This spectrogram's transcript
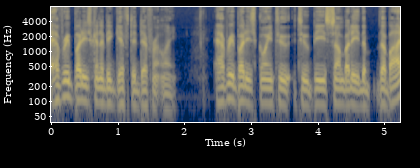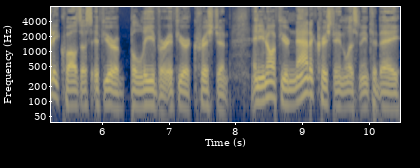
everybody's going to be gifted differently. Everybody's going to, to be somebody. The, the body calls us if you're a believer, if you're a Christian. And you know, if you're not a Christian listening today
